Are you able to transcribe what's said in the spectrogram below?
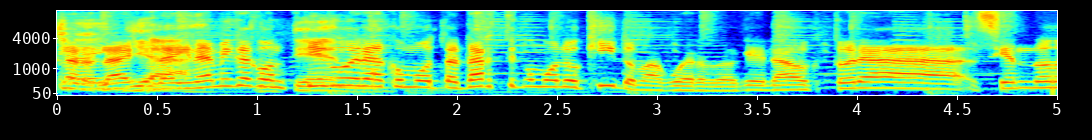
Claro, la, dinámica contigo entiendo. era como tratarte como loquito, me acuerdo. Que la doctora, siendo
